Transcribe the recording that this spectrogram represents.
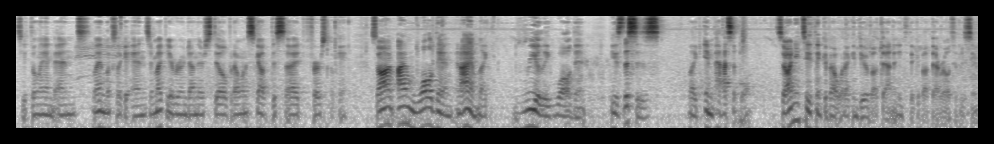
See if the land ends. land looks like it ends. There might be a ruin down there still, but I want to scout this side first. Okay, so I'm, I'm walled in, and I am like really walled in because this is like impassable. So I need to think about what I can do about that. I need to think about that relatively soon.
